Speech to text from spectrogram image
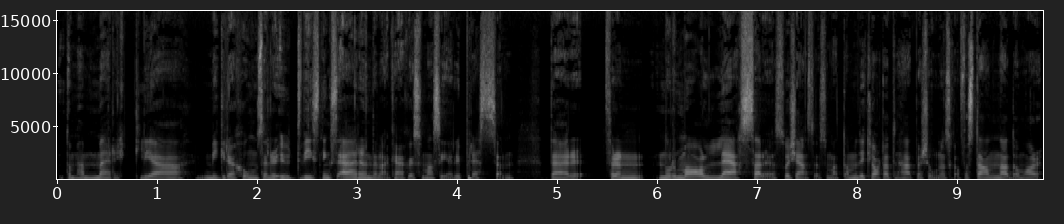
de här märkliga migrations eller utvisningsärendena kanske som man ser i pressen? Där för en normal läsare så känns det som att ja, men det är klart att den här personen ska få stanna. De har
